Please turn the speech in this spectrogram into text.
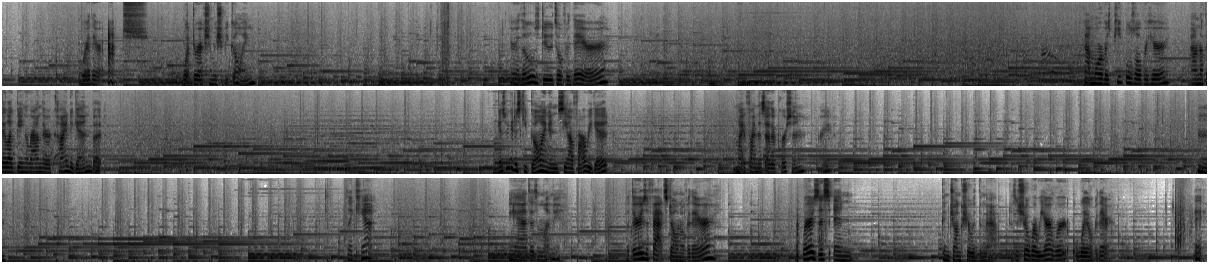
where they're at. What direction we should be going. Are those dudes over there. Got more of his peoples over here. I don't know if they like being around their kind again, but... I guess we could just keep going and see how far we get. Might find this other person, right? Hmm. I can't... Yeah, it doesn't let me. But there is a fat stone over there. Where is this in conjuncture with the map? It show where we are? We're way over there. Hey.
